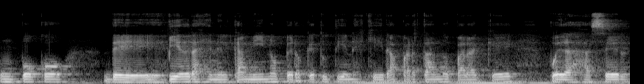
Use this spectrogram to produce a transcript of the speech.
un poco de piedras en el camino, pero que tú tienes que ir apartando para que puedas hacer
